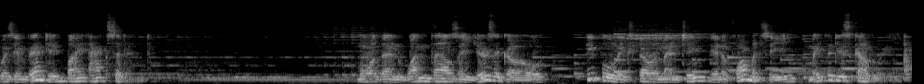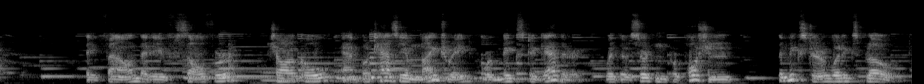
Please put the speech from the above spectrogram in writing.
Was invented by accident. More than 1,000 years ago, people experimenting in a pharmacy made the discovery. They found that if sulfur, charcoal, and potassium nitrate were mixed together with a certain proportion, the mixture would explode.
